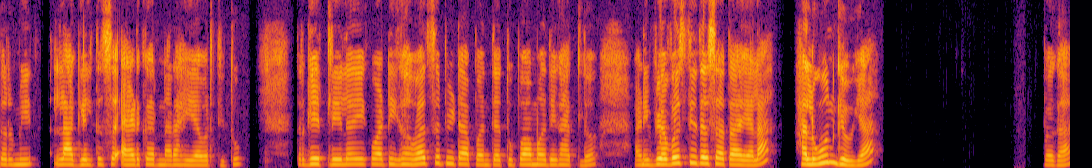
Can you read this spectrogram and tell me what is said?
तर मी लागेल तसं ॲड करणार आहे यावरती तूप. तर घेतलेलं एक वाटी गव्हाचं पीठ आपण त्या तुपामध्ये घातलं आणि व्यवस्थित असं आता याला हलवून घेऊया. बघा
